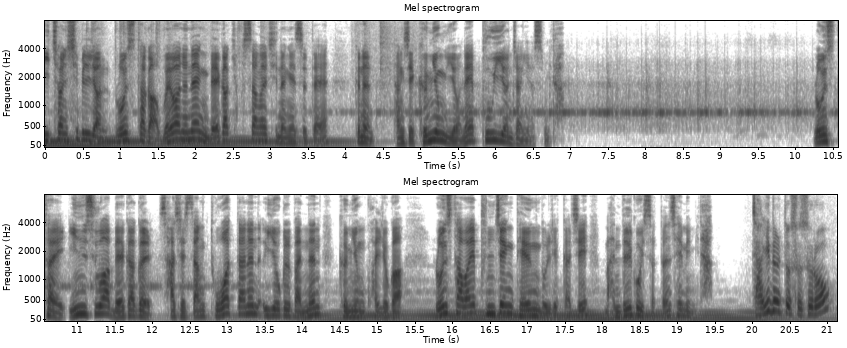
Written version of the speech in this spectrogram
(2011년) 론스타가 외환은행 매각 협상을 진행했을 때 그는 당시 금융위원회 부위원장이었습니다. 론스타의 인수와 매각을 사실상 도왔다는 의혹을 받는 금융 관료가 론스타와의 분쟁 대응 논리까지 만들고 있었던 셈입니다. 자기들도 스스로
